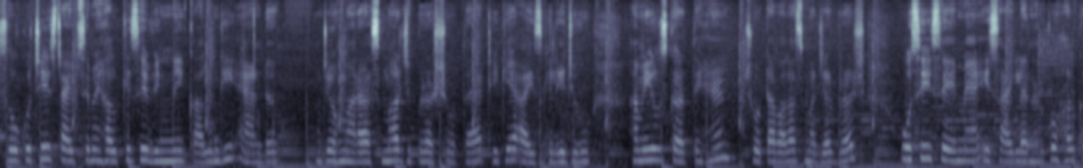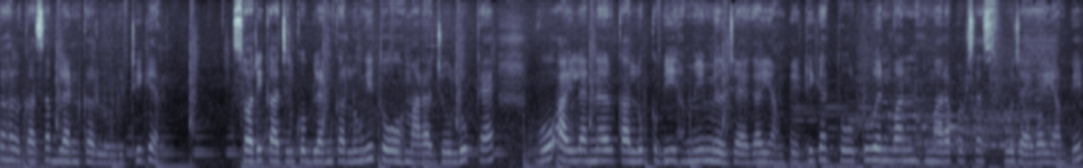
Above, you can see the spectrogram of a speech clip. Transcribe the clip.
सो so, कुछ इस टाइप से मैं हल्की से विंग निकालूँगी एंड जो हमारा स्मर्ज ब्रश होता है ठीक है आइज़ के लिए जो हम यूज़ करते हैं छोटा वाला स्मर्जर ब्रश उसी से मैं इस आई को हल्का हल्का सा ब्लेंड कर लूँगी ठीक है? सॉरी काजल को ब्लेंड कर लूँगी तो हमारा जो लुक है वो आईलाइनर का लुक भी हमें मिल जाएगा यहाँ पे ठीक है? तो टू इन वन हमारा प्रोसेस हो जाएगा यहाँ पे।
